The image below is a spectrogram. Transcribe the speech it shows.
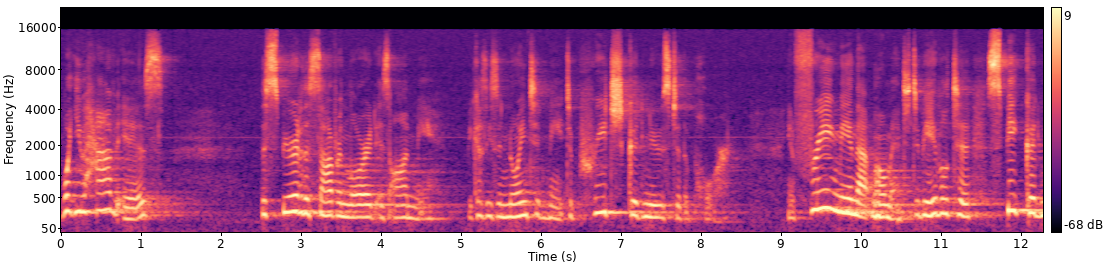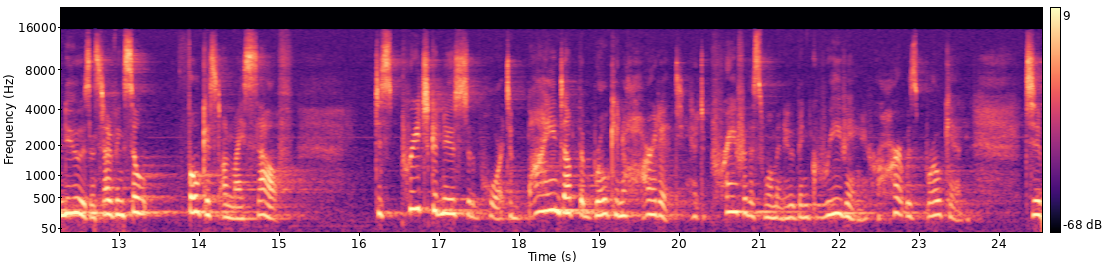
What you have is the Spirit of the sovereign Lord is on me because he's anointed me to preach good news to the poor. You know, freeing me in that moment to be able to speak good news instead of being so focused on myself. To preach good news to the poor, to bind up the brokenhearted, you know, to pray for this woman who had been grieving, her heart was broken, to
